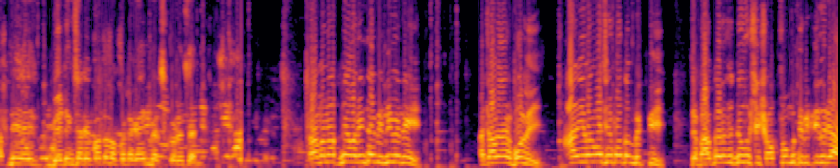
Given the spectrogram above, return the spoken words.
আপনি এই বেটিং সাইটে কত লক্ষ টাকা ইনভেস্ট করেছেন? তার মানে আপনি আমার ইন্টারভিউ নিবেনি আচ্ছা আমি বলি, আমি বাংলাদেশের প্রথম ব্যক্তি যে ভাবগার সিদ্ধ করছি, সব সম্পত্তি বিক্রি করিয়া,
